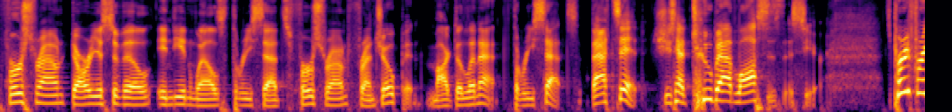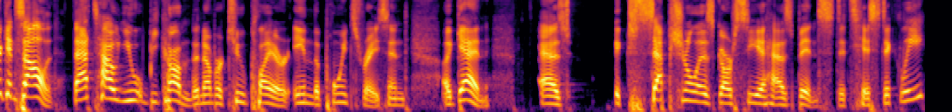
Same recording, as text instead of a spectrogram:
First round, Daria Saville, Indian Wells, three sets. First round, French Open, Magda Linette, three sets. That's it. She's had two bad losses this year. It's pretty freaking solid. That's how you become the number two player in the points race. And again, as exceptional as Garcia has been statistically,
